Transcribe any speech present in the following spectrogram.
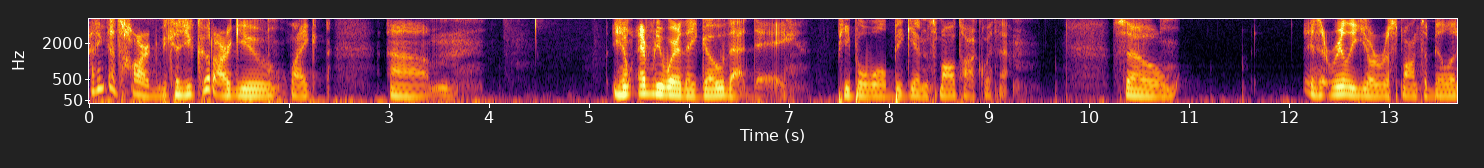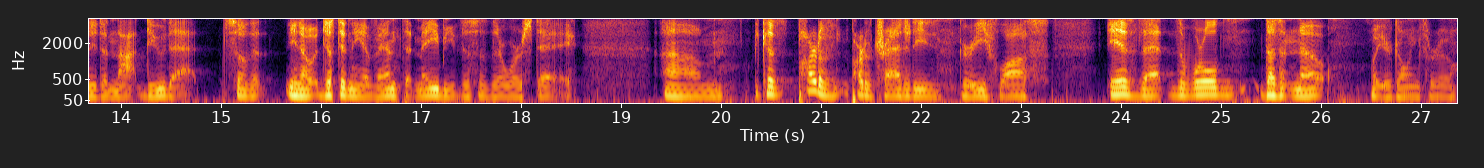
I think that's hard because you could argue like, um, you know, everywhere they go that day, people will begin small talk with them. So, is it really your responsibility to not do that? So that you know, just in the event that maybe this is their worst day, um, because part of part of tragedy, grief, loss, is that the world doesn't know what you're going through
